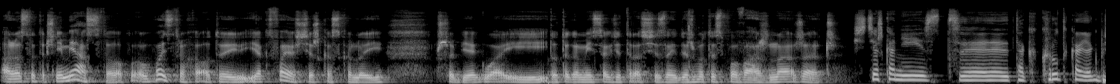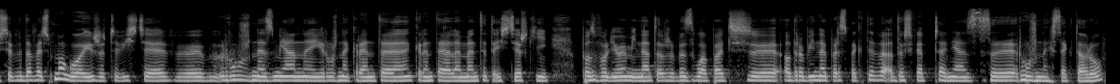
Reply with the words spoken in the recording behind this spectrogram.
ale ostatecznie miasto. Opowiedz trochę o tej, jak twoja ścieżka z kolei przebiegła i do tego miejsca, gdzie teraz się znajdujesz, bo to jest poważna rzecz. Ścieżka nie jest y, tak krótka, jakby się wydawać mogło i rzeczywiście y, różne zmiany i różne kręte, kręte elementy tej ścieżki pozwoliły mi na to, żeby złapać y, odrobinę perspektywy, a doświadczenia z różnych sektorów.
